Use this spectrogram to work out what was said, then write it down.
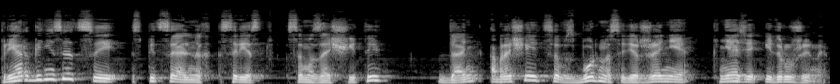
При организации специальных средств самозащиты дань обращается в сбор на содержание князя и дружины.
